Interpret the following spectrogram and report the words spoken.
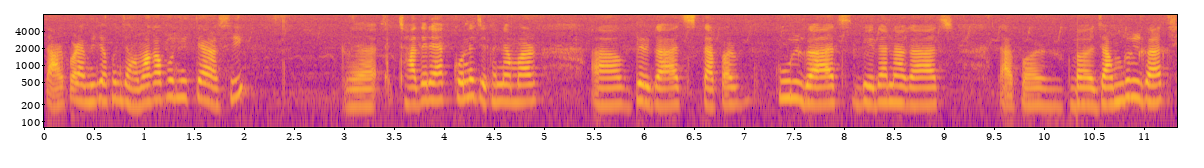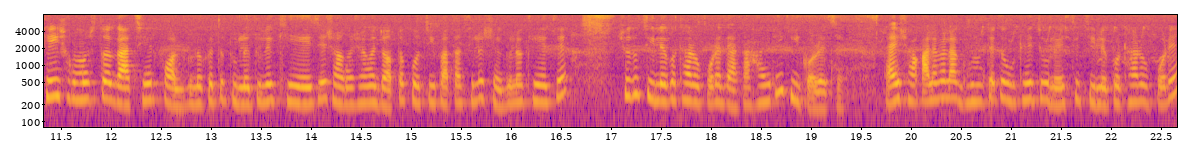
তারপর আমি যখন জামা কাপড় নিতে আসি ছাদের এক কোণে যেখানে আমার গাছ, তারপর কুল গাছ, বেদানা গাছ, তারপর জামরুল গাছ, সেই সমস্ত গাছের ফলগুলোকে তো তুলে তুলে খেয়েছে, সঙ্গে সঙ্গে যত কচি পাতা ছিল সেগুলো খেয়েছে। শুধু চিলেকোঠার উপরে দেখা হয়নি কী করেছে। তাই সকালবেলা ঘুম থেকে উঠে চলে এসেছি চিলেকোঠার উপরে।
